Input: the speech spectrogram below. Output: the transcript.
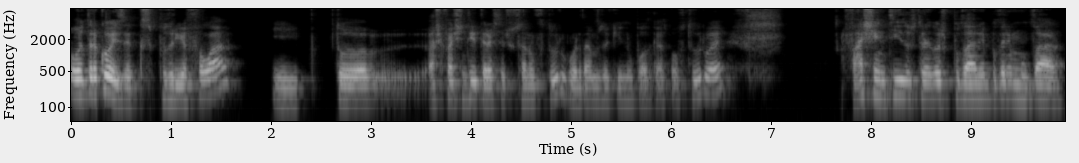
Outra coisa que se poderia falar, e tô, acho que faz sentido ter esta discussão no futuro, guardamos aqui no podcast para o futuro, é faz sentido os treinadores poderem, poderem mudar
